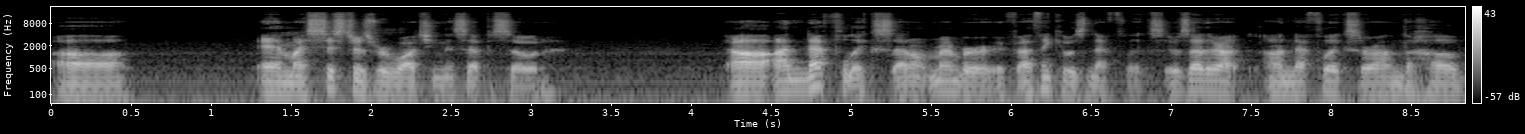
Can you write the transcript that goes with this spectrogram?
uh, and my sisters were watching this episode uh, on Netflix. I don't remember if I think it was Netflix. It was either on- on Netflix or on the Hub,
